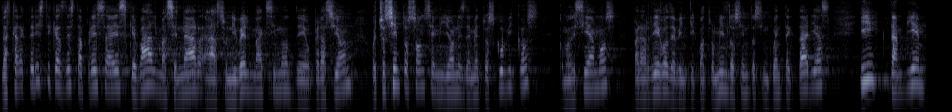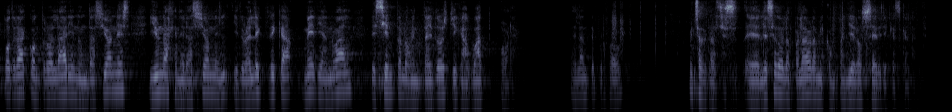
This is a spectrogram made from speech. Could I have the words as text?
Las características de esta presa es que va a almacenar a su nivel máximo de operación 811 millones de metros cúbicos, como decíamos, para riego de 24.250 hectáreas y también podrá controlar inundaciones y una generación hidroeléctrica media anual de 192 gigawatt hora. Adelante, por favor. Muchas gracias. Eh, le cedo la palabra a mi compañero Cédric Escalante.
